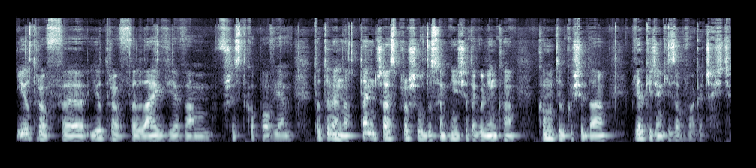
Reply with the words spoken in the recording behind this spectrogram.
Jutro w, e, jutro w live Wam wszystko powiem. To tyle na ten czas. Proszę udostępnijcie tego linka komu tylko się da. Wielkie dzięki za uwagę. Cześć.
